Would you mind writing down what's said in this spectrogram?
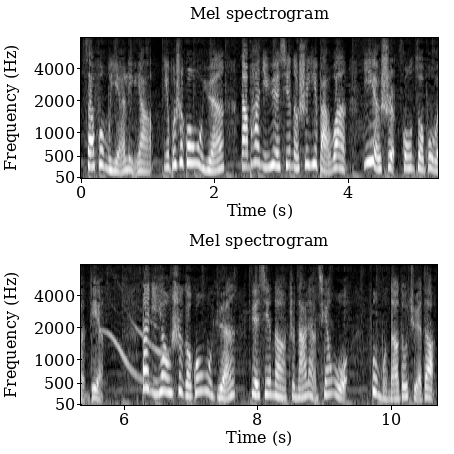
在父母眼里呀，你不是公务员，哪怕你月薪呢是一百万，你也是工作不稳定。但你要是个公务员，月薪呢只拿两千五，父母呢都觉得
